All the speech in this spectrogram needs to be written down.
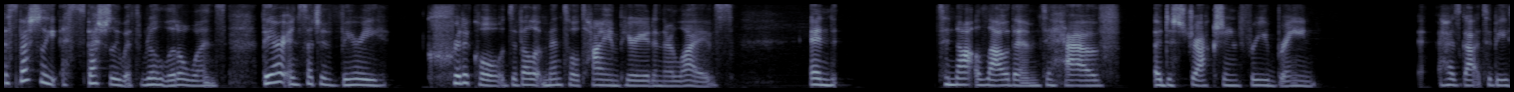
especially especially with real little ones, they are in such a very critical developmental time period in their lives. And to not allow them to have a distraction free brain has got to be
